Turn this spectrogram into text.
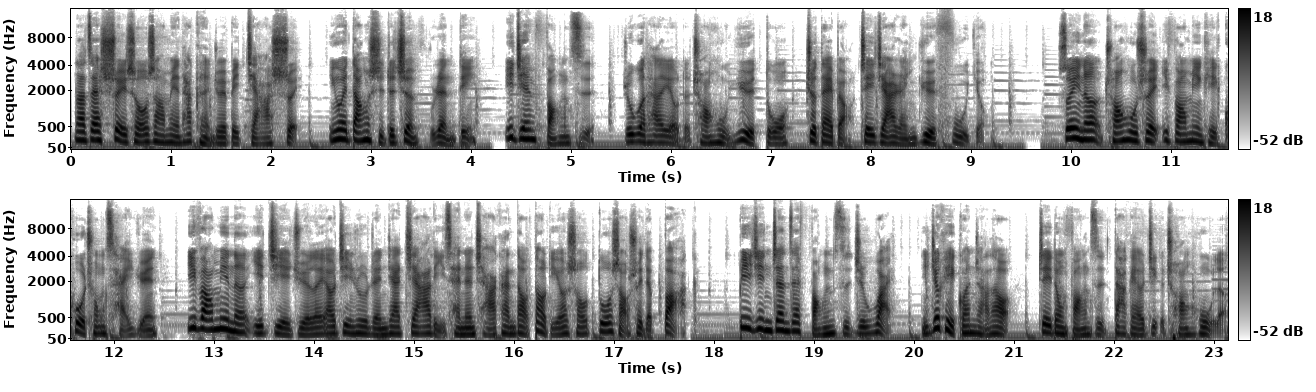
那在税收上面它可能就会被加税，因为当时的政府认定，一间房子如果他有的窗户越多，就代表这家人越富有。所以呢，窗户税一方面可以扩充财源。一方面呢，也解决了要进入人家家里才能查看到到底要收多少税的 bug。毕竟站在房子之外，你就可以观察到这栋房子大概有几个窗户了。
